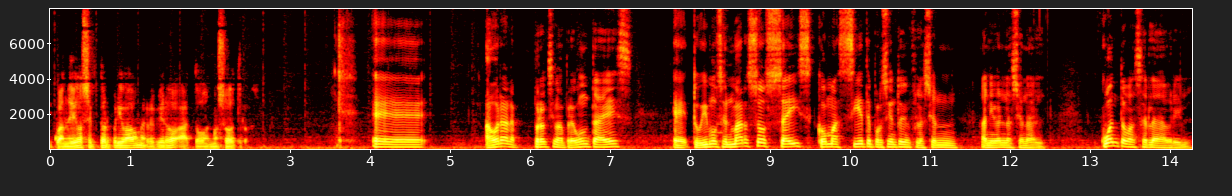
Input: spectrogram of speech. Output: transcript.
Y cuando digo sector privado me refiero a todos nosotros. Eh, ahora la próxima pregunta es, eh, tuvimos en marzo 6,7% de inflación a nivel nacional. ¿Cuánto va a ser la de abril?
